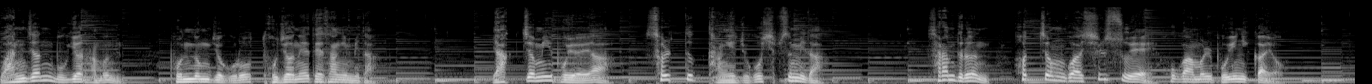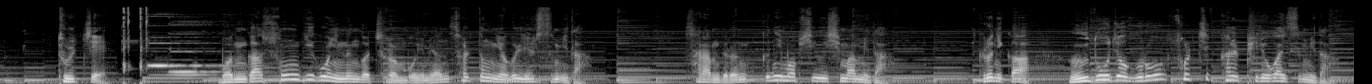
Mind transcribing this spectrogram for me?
완전 무결함은 본능적으로 도전의 대상입니다. 약점이 보여야 설득 당해주고 싶습니다. 사람들은 허점과 실수에 호감을 보이니까요. 둘째, 뭔가 숨기고 있는 것처럼 보이면 설득력을 잃습니다. 사람들은 끊임없이 의심합니다. 그러니까 의도적으로 솔직할 필요가 있습니다.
